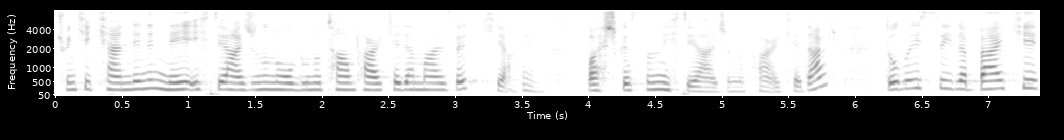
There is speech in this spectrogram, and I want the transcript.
Çünkü kendinin neye ihtiyacının olduğunu tam fark edemez dedik ya. Evet. Başkasının ihtiyacını fark eder. Dolayısıyla belki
